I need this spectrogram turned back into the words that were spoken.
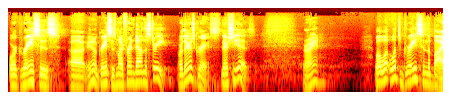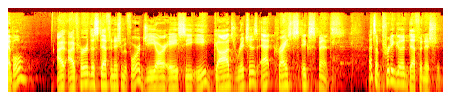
Or grace is, uh, you know, grace is my friend down the street. Or there's grace. There she is, right? Well, what, what's grace in the Bible? I, have heard this definition before G R A C E, God's riches at Christ's expense. That's a pretty good definition.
